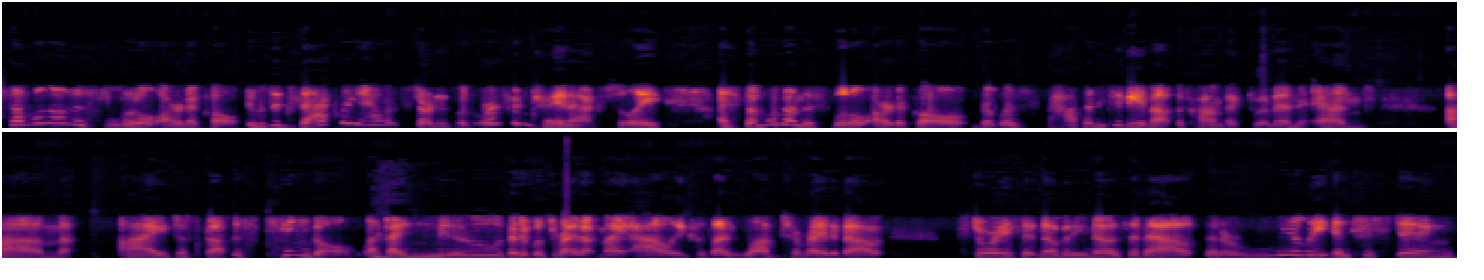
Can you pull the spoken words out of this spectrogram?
stumbled on this little article. It was exactly how it started with Orphan Train, actually. I stumbled on this little article that was, happened to be about the convict women and um, I just got this tingle. Like I knew that it was right up my alley because I love to write about stories that nobody knows about that are really interesting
